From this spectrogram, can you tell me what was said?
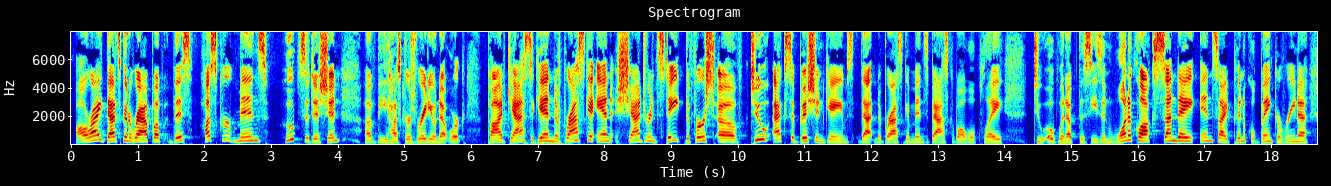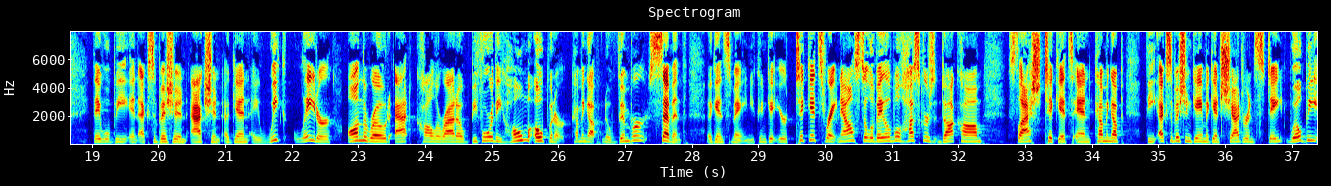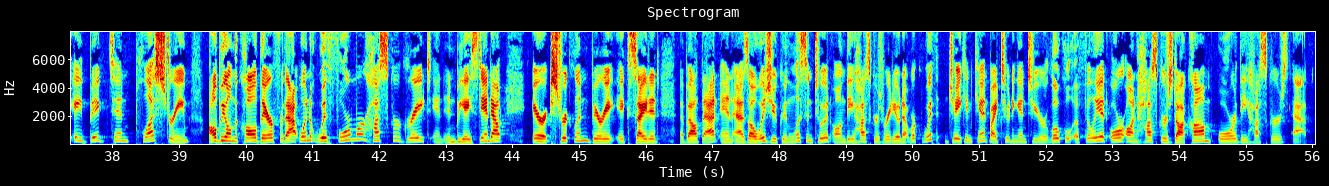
All right, that's going to wrap up this Husker Men's Hoops edition of the Huskers Radio Network podcast. Again, Nebraska and Chadron State, the first of two exhibition games that Nebraska men's basketball will play to open up the season. One o'clock Sunday inside Pinnacle Bank Arena. They will be in exhibition action again a week later on the road at Colorado before the home opener coming up November 7th against Maine. You can get your tickets right now, still available, huskers.com slash tickets. And coming up, the exhibition game against Chadron State will be a Big Ten Plus stream. I'll be on the call there for that one with former Husker great and NBA standout Erick Strickland. Very excited about that. And as always, you can listen to it on the Huskers Radio Network with Jake and Kent by tuning into your local affiliate or on Huskers.com or the Huskers app.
